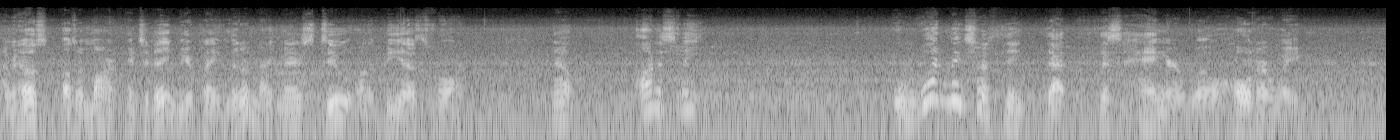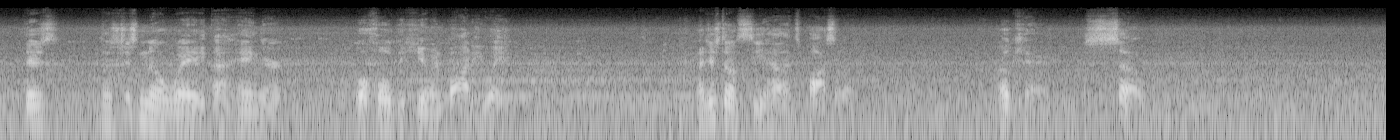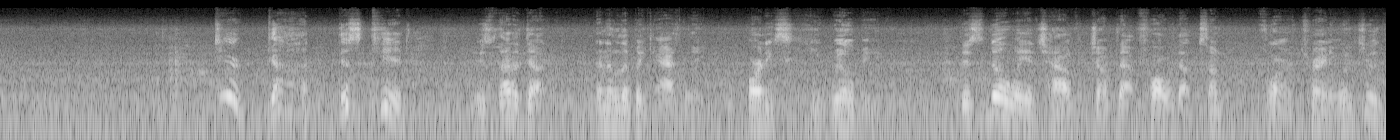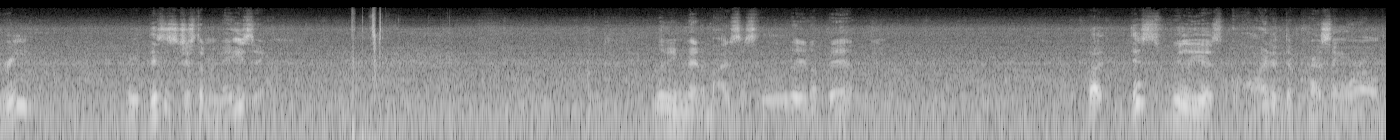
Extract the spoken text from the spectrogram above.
I'm your host, Ultimate Mar, and today we are playing Little Nightmares 2 on the PS4. Now, honestly, what makes her think that this hanger will hold her weight? There's there's just no way a hanger will hold the human body weight. I just don't see how that's possible. Okay, so. Dear God, this kid is without a doubt an Olympic athlete, or at least he will be. There's no way a child could jump that far without some form of training. Wouldn't you agree? I mean, this is just amazing. Let me minimize this a little bit. But this really is quite a depressing world.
